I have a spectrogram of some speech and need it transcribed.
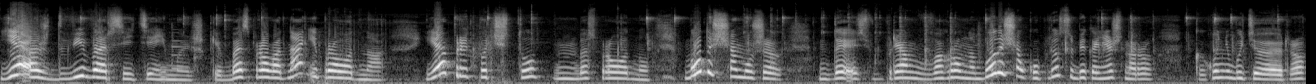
є аж дві версії цієї мишки: безпроводна і проводна. Я предпочту м, безпроводну. В будущем уже, десь, прям в огромном будущем, куплю себе, конечно, какую-нибудь э,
